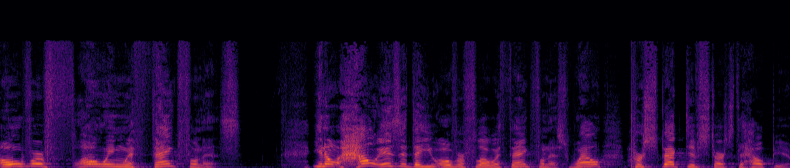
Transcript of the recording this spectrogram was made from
overflowing with thankfulness. You know, how is it that you overflow with thankfulness? Well, perspective starts to help you.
